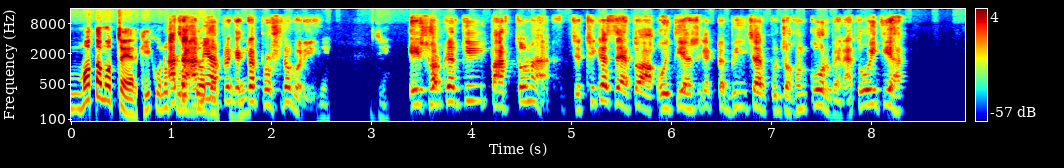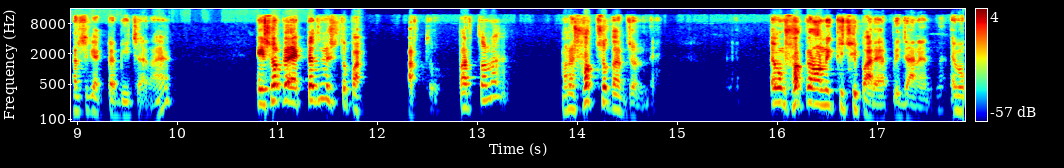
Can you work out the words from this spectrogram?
মতামত চাই আর কি কোনো আচ্ছা আমি আপনাকে একটা প্রশ্ন করি। এই সরকার কি পারতো না যে ঠিক আছে এত ঐতিহাসিক একটা বিচার যখন করবেন এত ঐতিহাসিক একটা বিচার হ্যাঁ? এই সরকার একটা জিনিস তো পারতো। পারতো না? মানে স্বচ্ছতার জন্য। এবং সরকার অনেক কিছু পারে, আপনি জানেন, এবং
